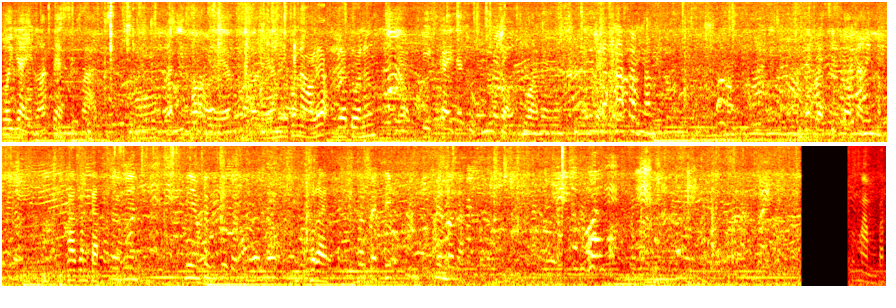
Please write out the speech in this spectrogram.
ตัวใหญ่ร้อยแปดสิบบาทอันนี้พ่อเอาแล้วพ่อเอาแล้วอันนี้ก็หนาวแล้วเหลือตัวหนึงเดี๋ยวปีกไก่จะสุกมีสองตัวเลยนะร้อยแปดสิบตัวนั้นค่าจำกัดเออเงินนี่ยังเป็นตัวก่อนเท่าไหร่ถ้าแปดสิบเป็นบ้านละขมำก่อน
